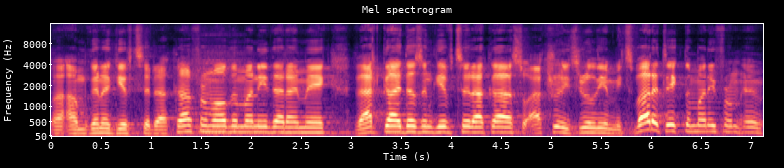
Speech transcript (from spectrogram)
uh, I'm gonna give tzedakah from all the money that I make. That guy doesn't give tzedakah, so actually it's really a mitzvah to take the money from him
